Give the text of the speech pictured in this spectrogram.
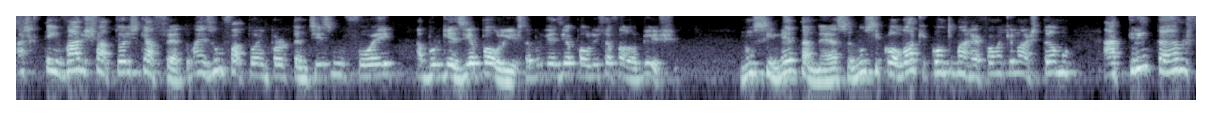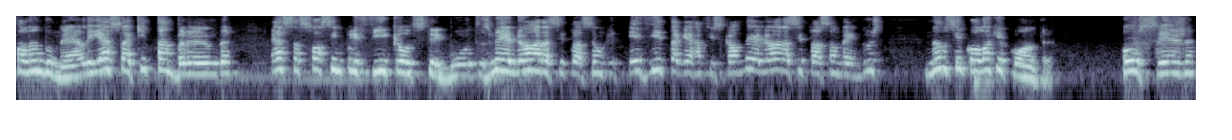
Acho que tem vários fatores que afetam, mas um fator importantíssimo foi a burguesia paulista. A burguesia paulista falou: bicho, não se meta nessa, não se coloque contra uma reforma que nós estamos há 30 anos falando nela, e essa aqui está branda, essa só simplifica os tributos, melhora a situação, evita a guerra fiscal, melhora a situação da indústria, não se coloque contra. Ou seja,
